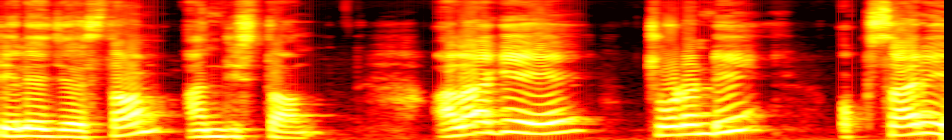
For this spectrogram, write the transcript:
తెలియజేస్తాం అందిస్తాం. అలాగే చూడండి ఒకసారి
